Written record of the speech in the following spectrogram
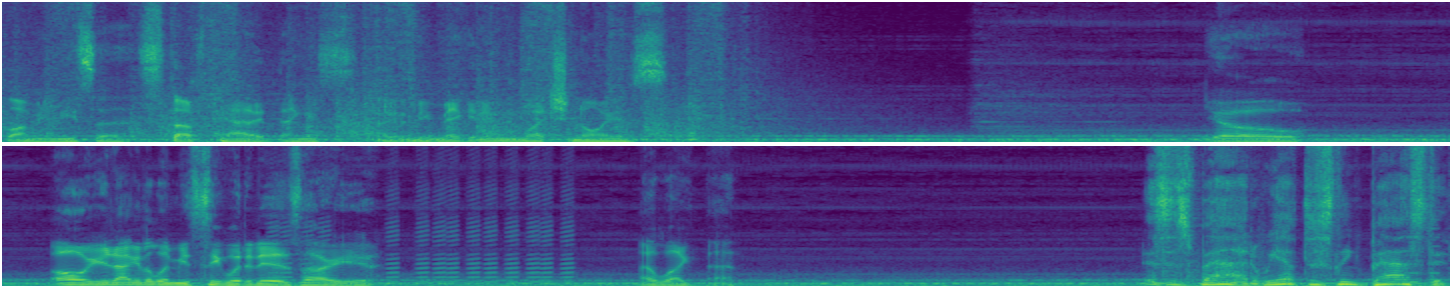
Well, I mean, he's a stuffed cat. I think he's not gonna be making any much noise. Yo. Oh, you're not gonna let me see what it is, are you? I like that. This is bad. We have to sneak past it.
